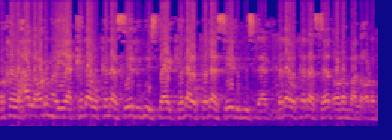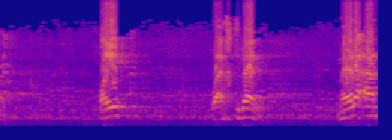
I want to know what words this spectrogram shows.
marka waxaa la odhanhayaa kadaa wa kadaa seed ugu istaagi kadaa wa kadaa seed ugu istaagi kadaa wa kadaa seed odhan baa la odhanaya. Ayib. Waa ikhtibaari meelo aan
